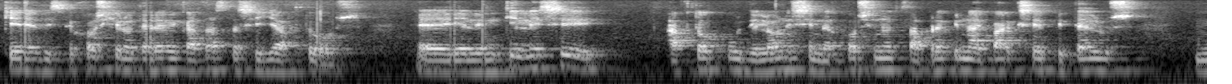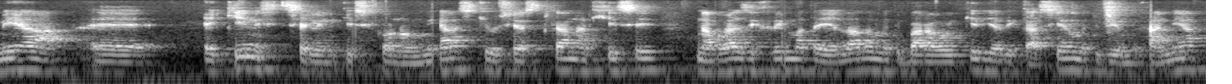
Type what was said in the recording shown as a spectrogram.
και δυστυχώς χειροτερεύει η κατάσταση για αυτούς. Ε, η ελληνική λύση αυτό που δηλώνει συνεχώς είναι ότι θα πρέπει να υπάρξει επιτέλους μία ε, εκκίνηση της ελληνικής οικονομίας και ουσιαστικά να αρχίσει να βγάζει χρήματα η Ελλάδα με την παραγωγική διαδικασία, με τη βιομηχανία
